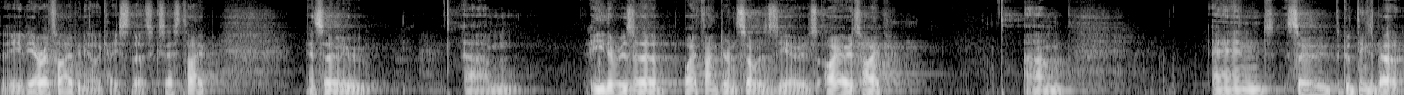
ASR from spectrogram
the, the error type, and the other case the success type. And so um, either is a bifunctor, and so is Zio's IO type. Um, and so the good things about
